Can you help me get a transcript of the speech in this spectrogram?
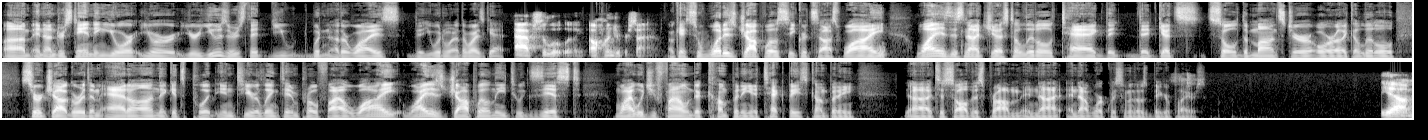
um, and understanding your your your users that you wouldn't otherwise that you wouldn't otherwise get. Absolutely, hundred percent. Okay, so what is Jopwell's secret sauce? Why why is this not just a little tag that that gets sold to Monster or like a little search algorithm add-on that gets put into your LinkedIn profile? Why why does Jopwell need to exist? Why would you found a company, a tech-based company? uh, to solve this problem and not and not work with some of those bigger players? Yeah,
